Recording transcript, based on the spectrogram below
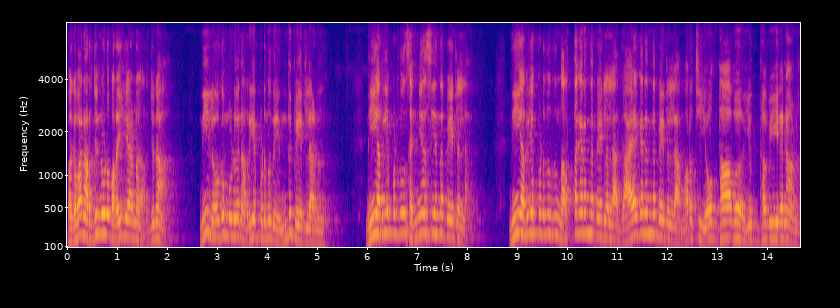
ഭഗവാൻ അർജുനോട് പറയുകയാണ് അർജുന നീ ലോകം മുഴുവൻ അറിയപ്പെടുന്നത് എന്ത് പേരിലാണ്? നീ അറിയപ്പെടുന്നത് സന്യാസി എന്ന പേരിലല്ല. നീ അറിയപ്പെടുന്നത് നർത്തകൻ എന്ന പേരിലല്ല ഗായകൻ എന്ന പേരിലല്ല. മറിച്ച് യോദ്ധാവ് യുദ്ധവീരനാണ്.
